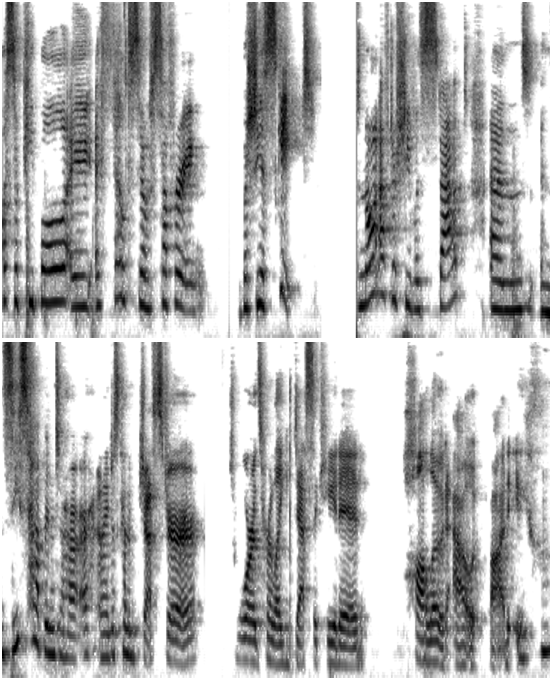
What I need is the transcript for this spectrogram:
other people. I I felt so suffering, but she escaped. not after she was stabbed and and this happened to her and i just kind of gesture towards her like desiccated hollowed out body mm-hmm.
